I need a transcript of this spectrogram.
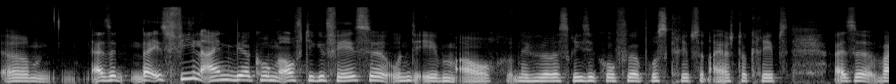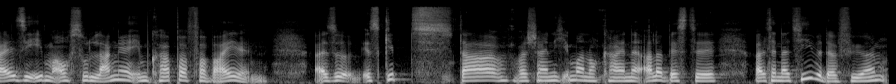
Ähm, also da ist viel Einwirkung auf die Gefäße und eben auch ein höheres Risiko für Brustkrebs und Eierstockkrebs. Also weil sie eben auch so lange im Körper verweilen. Also es gibt da wahrscheinlich immer noch keine allerbeste Alternative dafür,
